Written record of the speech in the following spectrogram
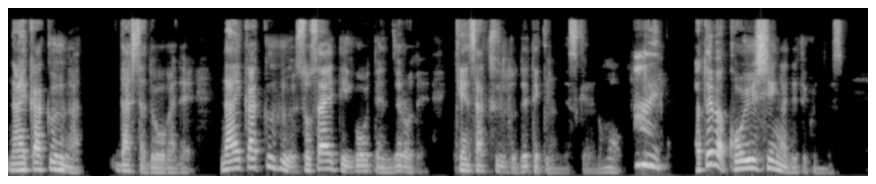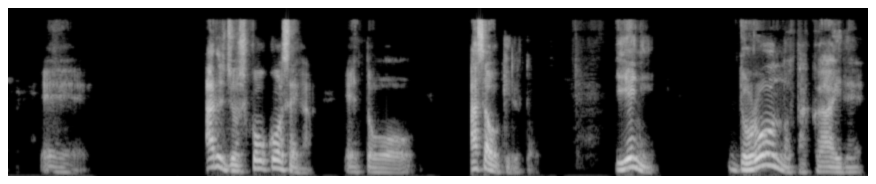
内閣府が出した動画で、内閣府ソサエティ5.0で検索すると出てくるんですけれども、はい。例えばこういうシーンが出てくるんです。えー、ある女子高校生が、えっ、ー、と、朝起きると、家にドローンの宅配で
